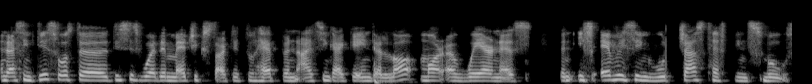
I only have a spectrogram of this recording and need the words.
and i think this was the this is where the magic started to happen. I think i gained a lot more awareness than if everything would just have been smooth.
